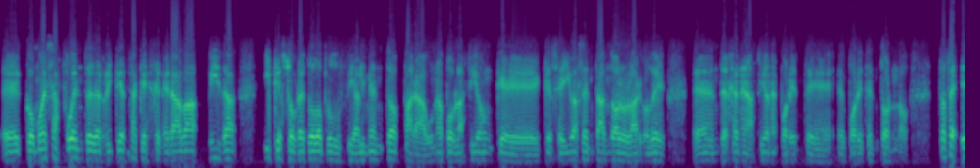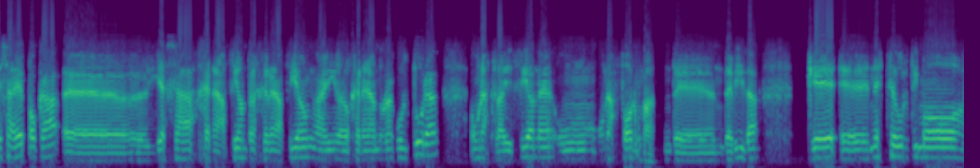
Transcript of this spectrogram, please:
eh, como esa fuente de riqueza que generaba vida y que sobre todo producía alimentos para una población que, se iba asentando a lo largo de, eh, generaciones por este, por este entorno. Entonces, esa época y esa generación tras generación ha ido generando una cultura, unas tradiciones, una forma de, de vida que eh, en este último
